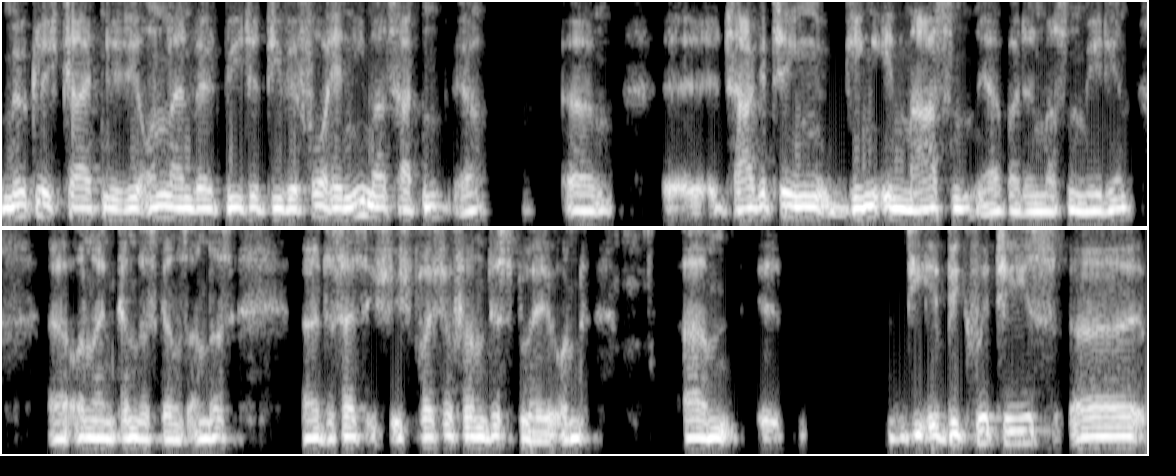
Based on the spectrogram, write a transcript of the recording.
Möglichkeiten, die die Online-Welt bietet, die wir vorher niemals hatten. Ja? Ähm, äh, Targeting ging in Maßen ja, bei den Massenmedien. Äh, online kann das ganz anders. Äh, das heißt, ich, ich spreche von Display und ähm, äh, die Ubiquities, äh,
